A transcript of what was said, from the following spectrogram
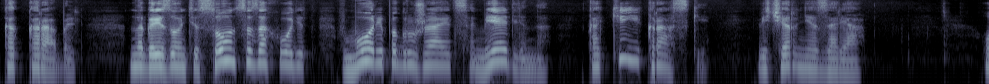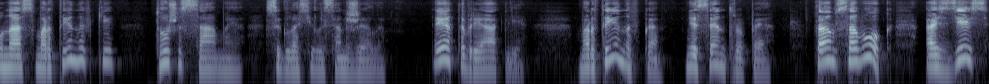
как корабль. На горизонте солнце заходит, в море погружается, медленно. Какие краски! Вечерняя заря. У нас в Мартыновке то же самое, согласилась Анжела. Это вряд ли. Мартыновка не Сент-Тропе. Там совок, а здесь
